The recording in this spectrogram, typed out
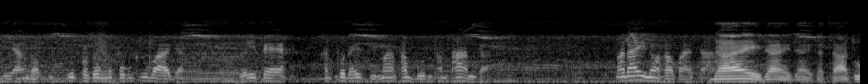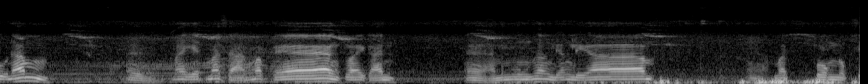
อหยังดอกจุดประสงค์ของผมคือว่าอยากเผยแพร่คันผู้ใดสิมาทำบุญทำทานก็มาได้เนาะครับอาจารย์ได้ได้ได้กสาธุน้ำเออมาเฮ็ดมาสร้างมาแปลงช่วยกัน เออให้มันหุ่งเรื่องเหลืองเหลี่ยมเออมาโปรงนกแซ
